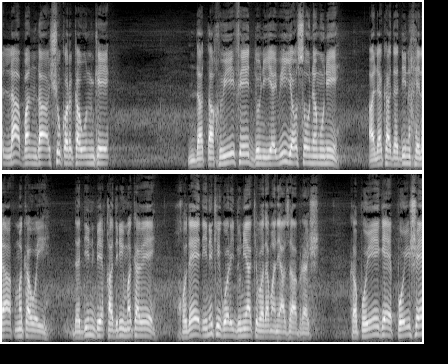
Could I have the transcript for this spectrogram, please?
الله بندا شکر کوونکې د تخویف دنیوي یو څو نمونې الکه د دین خلاف مکوي د دین بې قدری مکوي خدای دې نه کی ګوري دنیا کې به د باندې عذاب راشي که پوهیږي پوه شي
